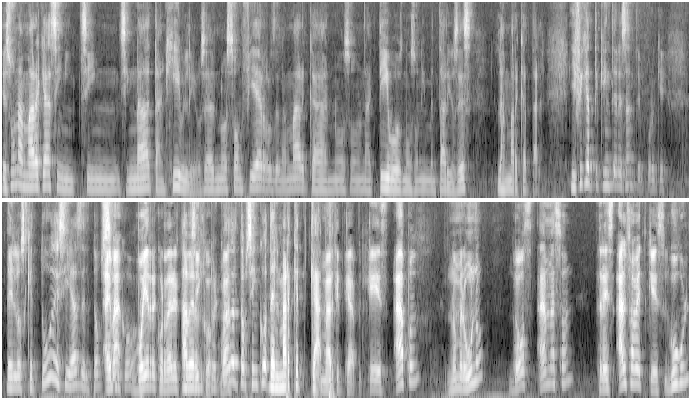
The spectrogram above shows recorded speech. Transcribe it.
es una marca sin, sin, sin nada tangible, o sea, no son fierros de la marca, no son activos, no son inventarios, es la marca tal. Y fíjate qué interesante, porque de los que tú decías del top Ahí va, 5, voy a recordar el top ver, 5. recuerda el top 5 del market cap. Market cap, que es Apple, número 1, 2, Amazon, 3, Alphabet, que es Google,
